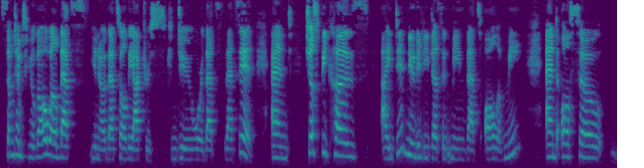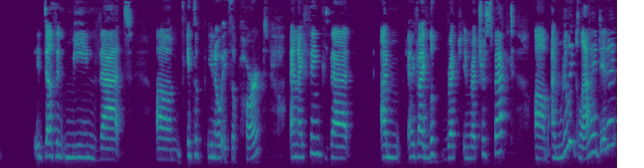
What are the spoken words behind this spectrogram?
sometimes people go, oh, well, that's, you know, that's all the actress can do or that's, that's it. And just because I did nudity doesn't mean that's all of me. And also, it doesn't mean that um, it's a you know it's a part. And I think that I'm if I look ret- in retrospect, um, I'm really glad I did it.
